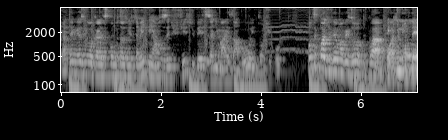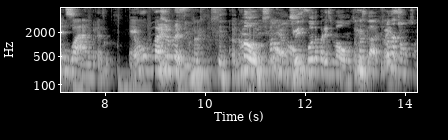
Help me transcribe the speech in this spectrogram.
Até mesmo em locais como os Estados Unidos também tem alces, é difícil de ver esses animais na rua, então, tipo. Você pode ver uma vez ou outra, claro, É pode, que nem acontece. o Guará no Brasil. É. É o Guará no Brasil. Uma onça. De vez em quando aparece uma onça na cidade, mas Johnson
